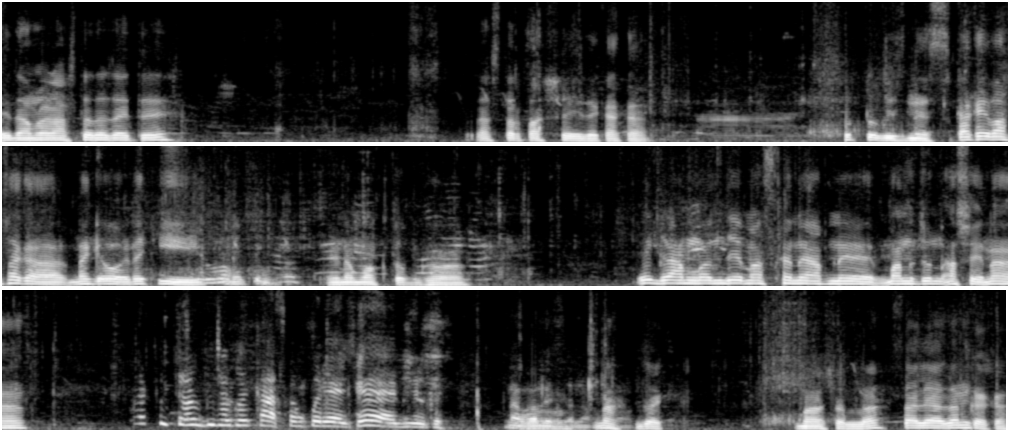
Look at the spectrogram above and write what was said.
এই তো আমরা রাস্তাতে যাইতে রাস্তার পাশে এই যে কাকা। ছোট্ট বিজনেস কাকাই বাসা কার নাকি ও এটা কি? এটা মক্তব ঘর। এই গ্রামগঞ্জে মাঝখানে আপনি মানুষজন আসে না? না যাক। মাশাল্লাহ চালে আজান কাকা?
